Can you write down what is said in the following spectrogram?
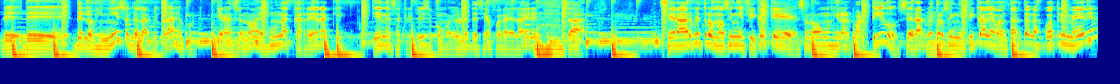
de, de, de, los inicios del arbitraje, porque quieran o no, es una carrera que tiene sacrificio, como yo les decía fuera del aire. O sea, ser árbitro no significa que solo vamos a ir al partido. Ser árbitro significa levantarte a las cuatro y media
